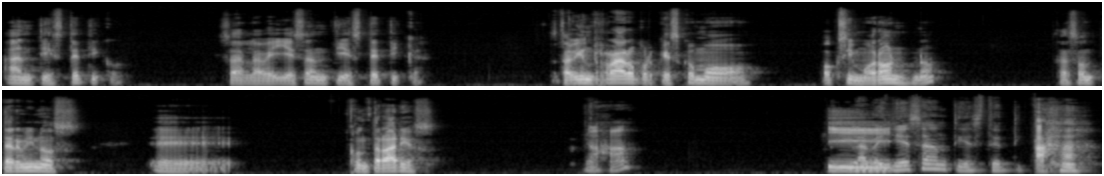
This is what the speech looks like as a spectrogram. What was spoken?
antiestético. O sea, la belleza antiestética. Está bien raro porque es como oximorón, ¿no? O sea, son términos eh, contrarios. Ajá. Y... La belleza antiestética. Ajá.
